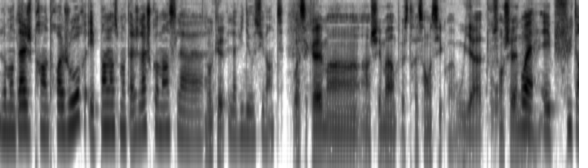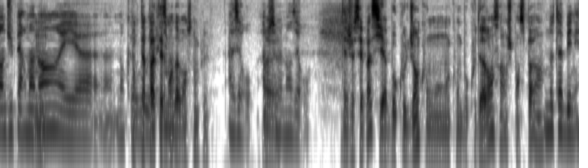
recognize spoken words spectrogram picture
Le montage prend trois jours et pendant ce montage-là, je commence la, vidéo suivante. Ouais, c'est quand même un, un schéma un peu stressant aussi, quoi, où il y a tout s'enchaîne. Ouais, et puis flux tendu permanent et euh, donc. euh, Donc t'as oui, pas oui, tellement d'avance non plus. À zéro, Ouais. absolument zéro. Mais je sais pas s'il y a beaucoup de gens qui ont, qui ont beaucoup d'avance, hein, je pense pas. hein. Nota bene.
